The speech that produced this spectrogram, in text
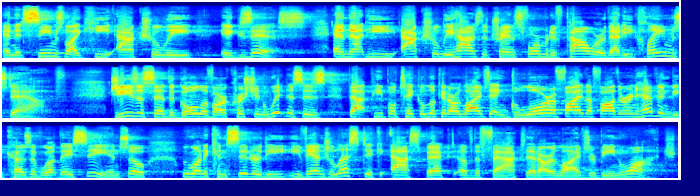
and it seems like He actually exists and that He actually has the transformative power that He claims to have. Jesus said the goal of our Christian witness is that people take a look at our lives and glorify the Father in heaven because of what they see. And so we want to consider the evangelistic aspect of the fact that our lives are being watched.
